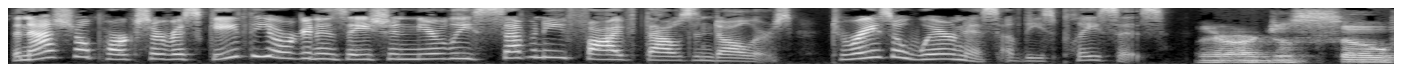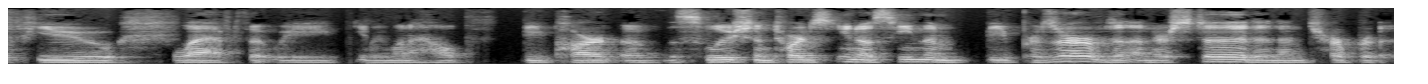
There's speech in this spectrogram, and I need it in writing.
The National Park Service gave the organization nearly $75,000 to raise awareness of these places. There are just so few left that we, we want to help be part of the solution towards, you know, seeing them be preserved and understood and interpreted.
